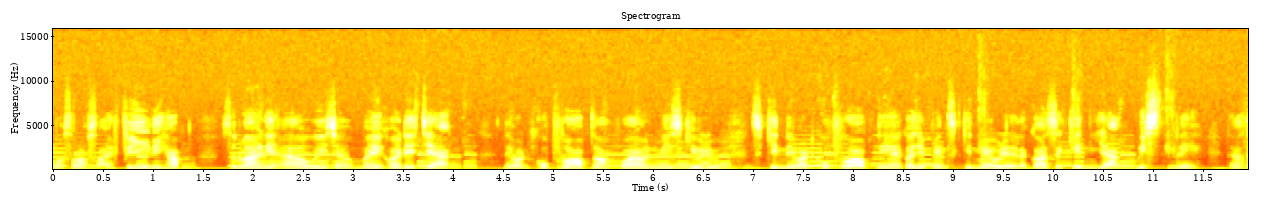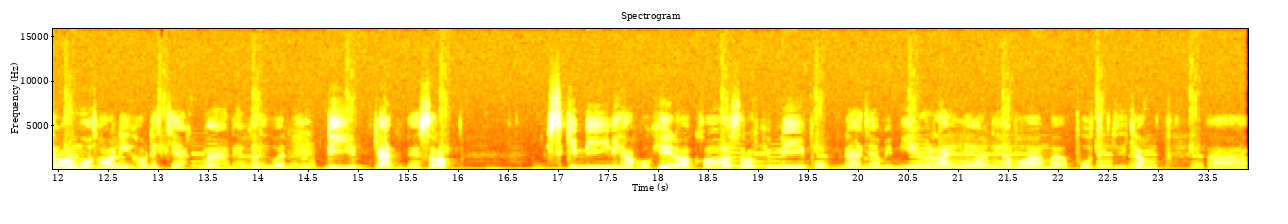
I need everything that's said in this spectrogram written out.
เหมาะสำหรับสายฟรีนะครับ ส่วนมากเนี่ย RV จะไม่ค่อยได้แจกในวันครบรอบเนาะ เพราะว่ามันมีสกิลสกินในวันครบรอบนี่ฮะก็จะเป็นสกินไมโอเลแล้วก็สกินอย่างวิสนี่นะแต่ว่าโมทอนี่เขาได้แจกมานะก็ถือว่าดีอยู่กันนะสำหรับ สกินนี้นะครับโอเคเนาะก็สำหรับคลิปนี้ผมน่าจะไม่มีอะไรแล้วนะครับเพราะว่ามาพูดถึงกิจกรรมอ่า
